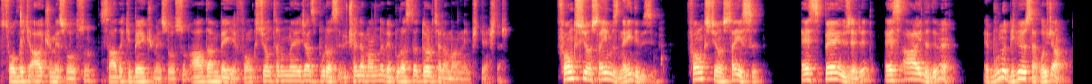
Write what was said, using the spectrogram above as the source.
Soldaki A kümesi olsun. Sağdaki B kümesi olsun. A'dan B'ye fonksiyon tanımlayacağız. Burası 3 elemanlı ve burası da 4 elemanlıymış gençler. Fonksiyon sayımız neydi bizim? Fonksiyon sayısı SB üzeri SA'ydı değil mi? E bunu biliyorsak hocam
